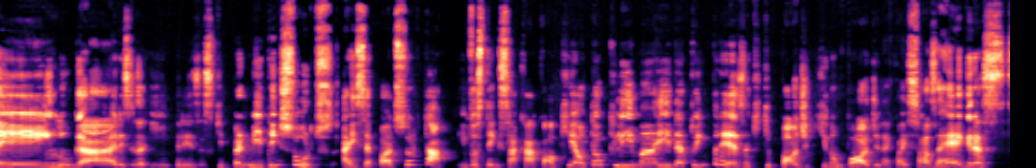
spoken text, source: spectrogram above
tem lugares e empresas que permitem surtos. Aí você pode surtar e você tem que sacar qual que é o teu clima aí da tua empresa, o que, que pode, o que não pode, né? Quais são as regras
